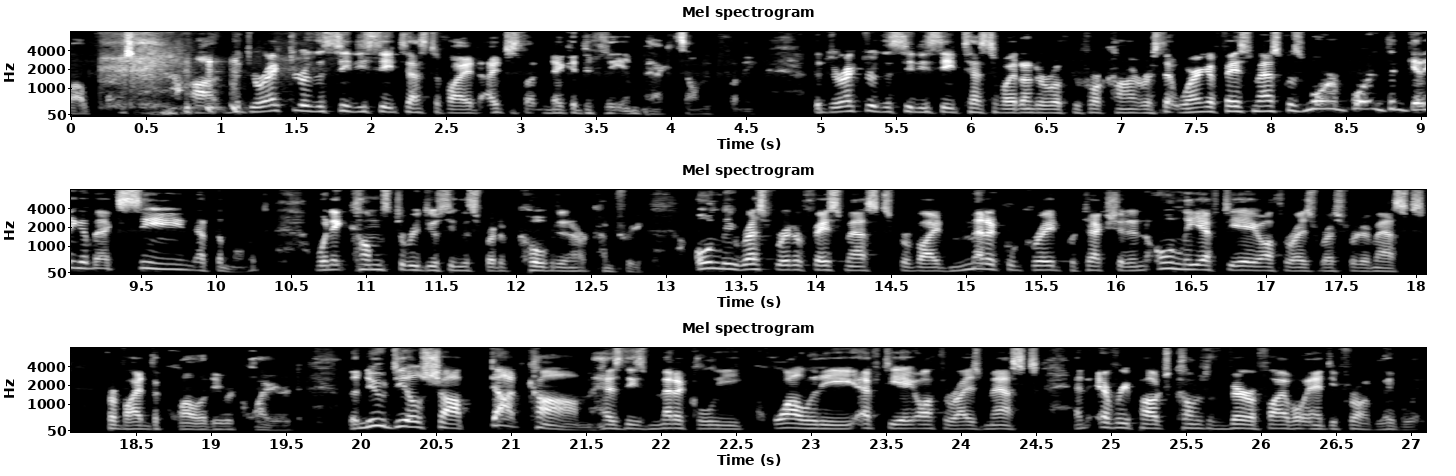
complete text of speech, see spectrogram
wildfires. Uh, the director of the CDC testified, I just thought negatively impact sounded funny. The director of the CDC testified under oath before Congress that wearing a face mask was more important than getting a vaccine at the moment when it comes to reducing the spread of COVID in our country. Only respirator face masks provide medical grade protection, and only FDA authorized respirator masks provide the quality required. The newdealshop.com has these medically quality FDA authorized masks, and every pouch comes with verifiable anti fraud labeling.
